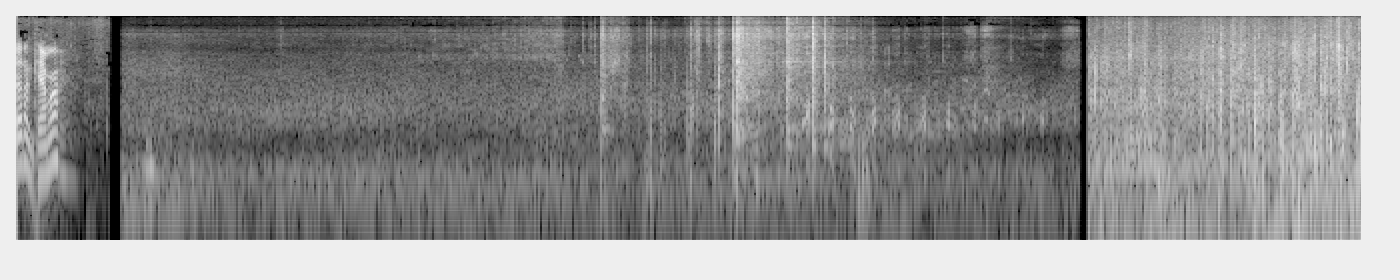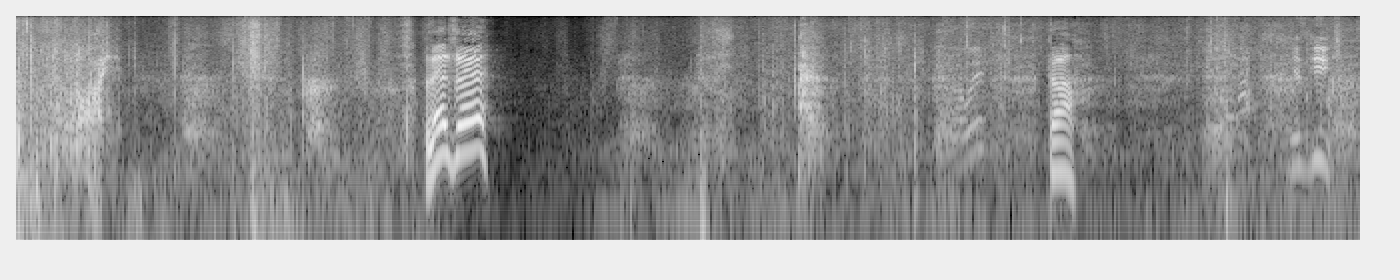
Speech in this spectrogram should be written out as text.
That on camera. Leży! Ta. Jest git.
